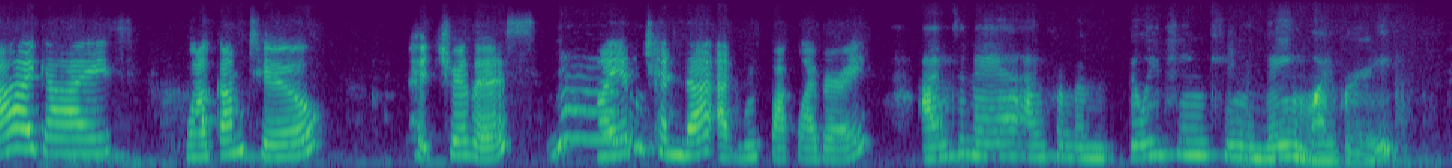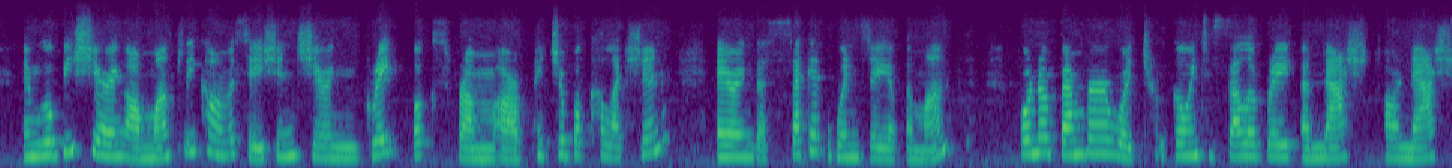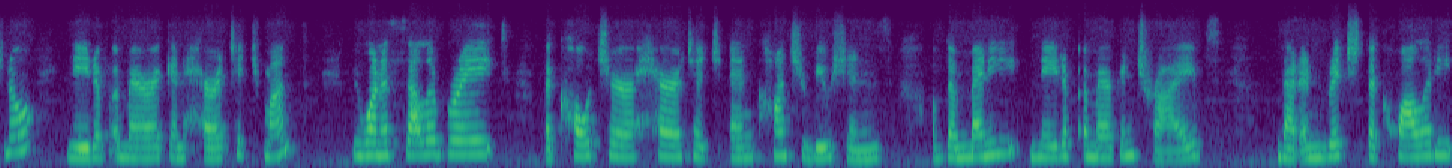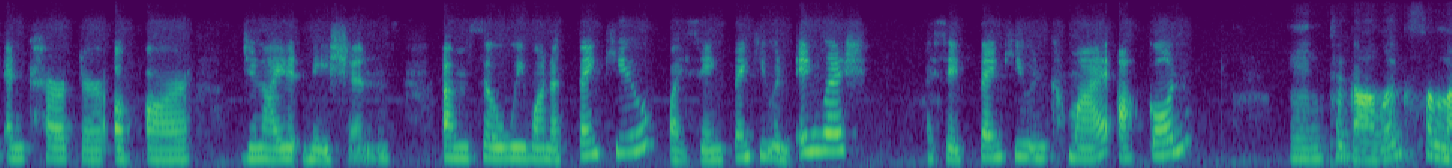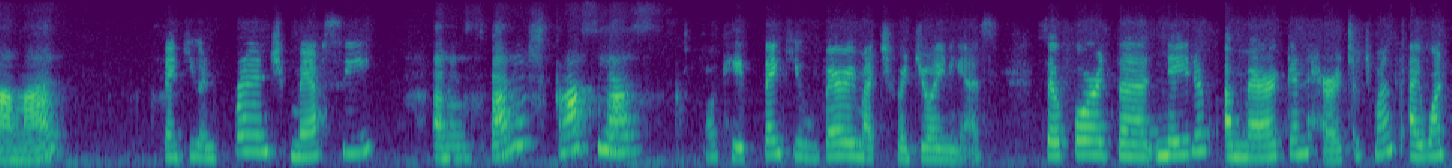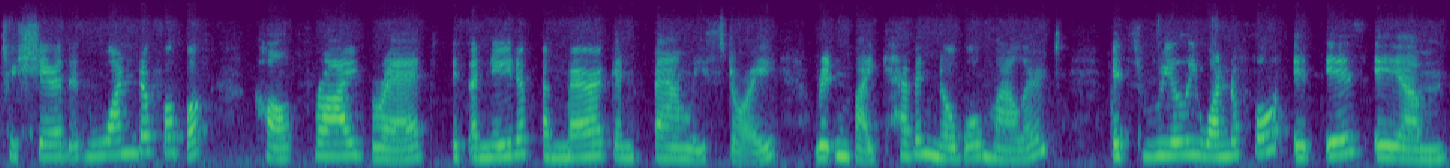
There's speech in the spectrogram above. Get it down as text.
Hi, guys. Welcome to Picture This. Yay! I am Chenda at Ruth Bach Library. I'm Danae. I'm from the Billie Jean King Main Library. And we'll be sharing our monthly conversation, sharing great books from our picture book collection, airing the second Wednesday of the month. For November, we're going to celebrate a nas our National Native American Heritage Month. We want to celebrate the culture, heritage, and contributions of the many Native American tribes that enrich the quality and character of our United Nations. Um, so we want to thank you by saying thank you in English. I say thank you in Khmer, Akon. In Tagalog, Salamat. Thank you in French, merci. And in Spanish, gracias. Okay, thank you very much for joining us. So for the Native American Heritage Month, I want to share this wonderful book called Fry Bread. It's a Native American family story written by Kevin Noble Maillard. It's really wonderful. It is a, um,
